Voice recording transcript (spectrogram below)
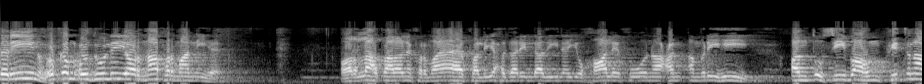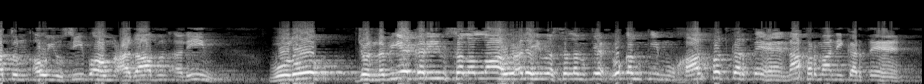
ترین حکم عدولی اور نافرمانی ہے۔ اور اللہ تعالیٰ نے فرمایا ہے فلی حضر اللہ دین یو خالفون امری ہی انتوسیبہ فتنا تن او یوسیبہ عذاب علیم وہ لوگ جو نبی کریم صلی اللہ علیہ وسلم کے حکم کی مخالفت کرتے ہیں، نافرمانی کرتے ہیں،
